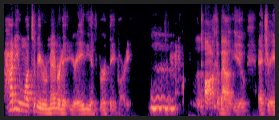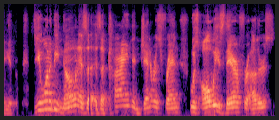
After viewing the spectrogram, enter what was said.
how do you want to be remembered at your 80th birthday party? talk about you at your 80th. Do you want to be known as a, as a kind and generous friend who is always there for others?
